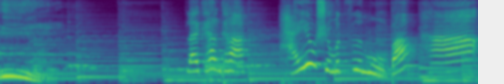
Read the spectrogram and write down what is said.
E。来看看还有什么字母吧。好。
